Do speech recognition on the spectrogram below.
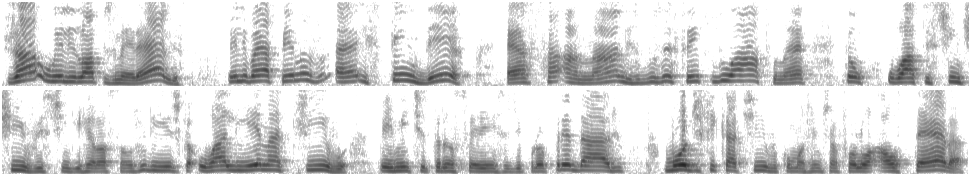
Já o Eli Lopes Meirelles, ele vai apenas é, estender essa análise dos efeitos do ato, né? Então, o ato extintivo extingue relação jurídica, o alienativo permite transferência de propriedade, modificativo, como a gente já falou, altera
